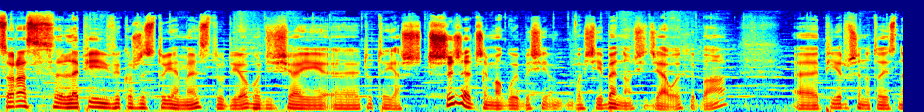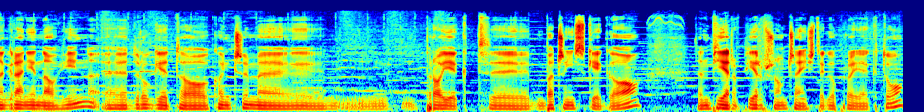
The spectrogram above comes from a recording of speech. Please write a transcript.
Coraz lepiej wykorzystujemy studio, bo dzisiaj e, tutaj aż trzy rzeczy mogłyby się, właściwie będą się działy chyba. E, pierwsze no to jest nagranie nowin, e, drugie to kończymy projekt Baczyńskiego, ten pier, pierwszą część tego projektu.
